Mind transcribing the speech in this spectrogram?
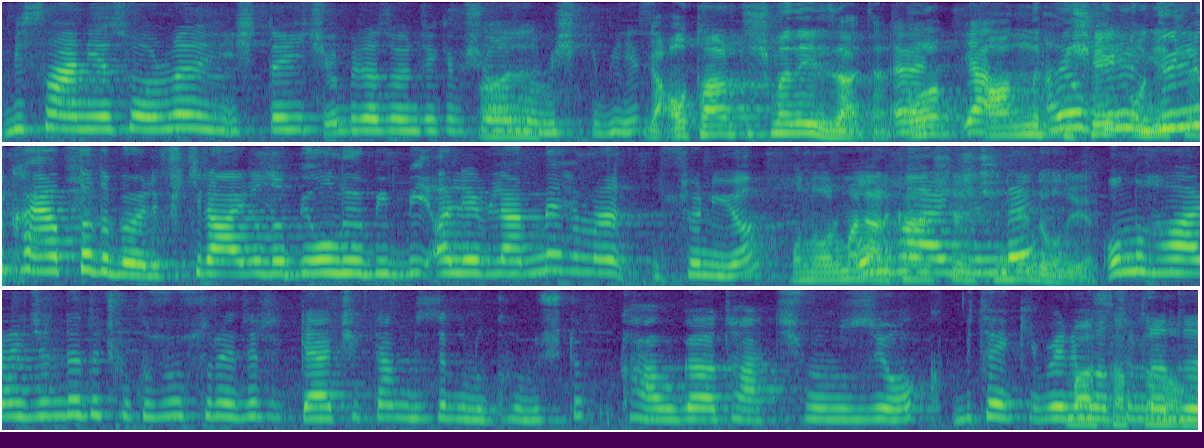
bir saniye sonra işte hiç biraz önceki bir şey Aynen. olmamış gibiyiz. Ya o tartışma değil zaten. Evet, o ya, anlık bir yok, şey günlük, o geçer. günlük hayatta da böyle fikir ayrılığı bir oluyor, bir, bir alevlenme hemen sönüyor. O normal arkadaşlar içinde de oluyor. Onun haricinde de çok uzun süredir gerçekten biz de bunu konuştuk. Kavga tartışmamız yok. Bir tek benim hatırladığım o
